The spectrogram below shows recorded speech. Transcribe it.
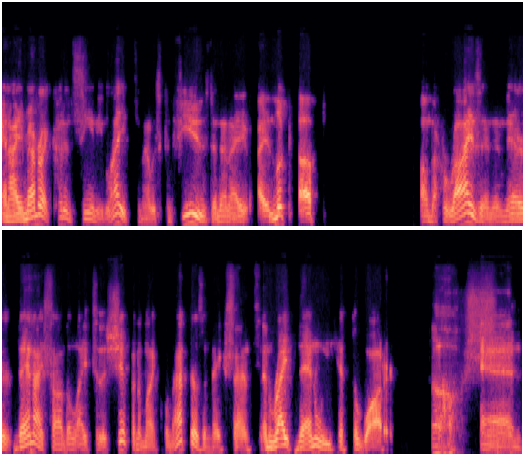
And I remember I couldn't see any lights and I was confused. And then I, I looked up on the horizon and there then I saw the lights of the ship and I'm like, well, that doesn't make sense. And right then we hit the water. Oh shit. And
